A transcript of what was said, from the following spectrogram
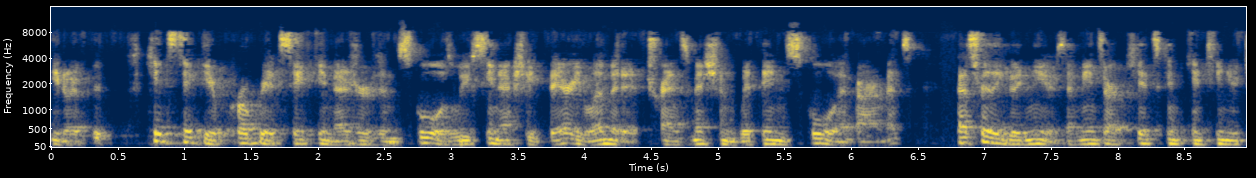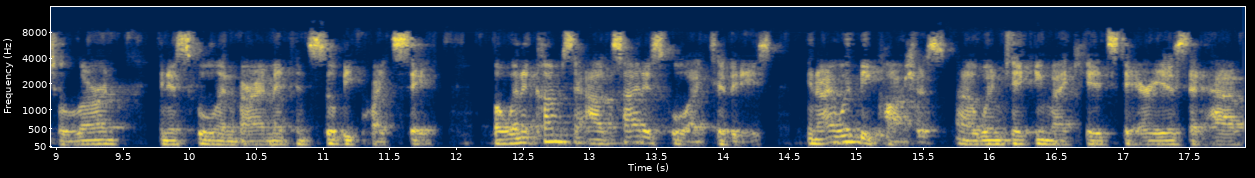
you know, if kids take the appropriate safety measures in schools, we've seen actually very limited transmission within school environments. That's really good news. That means our kids can continue to learn in a school environment and still be quite safe. But when it comes to outside of school activities, you know, I would be cautious uh, when taking my kids to areas that have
